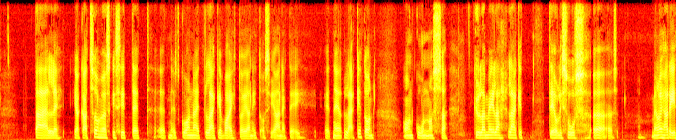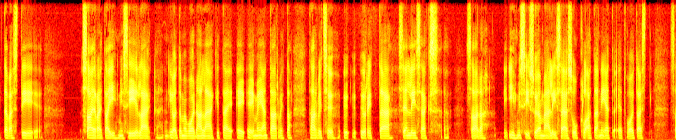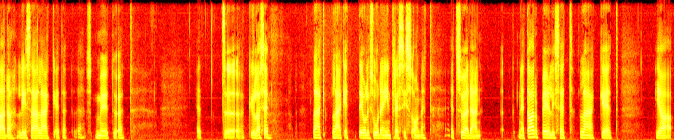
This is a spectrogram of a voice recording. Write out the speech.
päälle ja katsoo myöskin sitten, että, että nyt kun on näitä lääkevaihtoja, niin tosiaan, että, ei, että ne lääket on, on kunnossa. Kyllä meillä lääketeollisuus, meillä on ihan riittävästi sairaita ihmisiä, joita me voidaan lääkitä. Ei, ei meidän tarvita, tarvitse yrittää sen lisäksi saada ihmisiä syömään lisää suklaata niin, että, että voitaisiin saada lisää lääkkeitä myytyä. Että, että kyllä se lääke, lääketeollisuuden intressissä on, että, että syödään ne tarpeelliset lääkkeet ja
